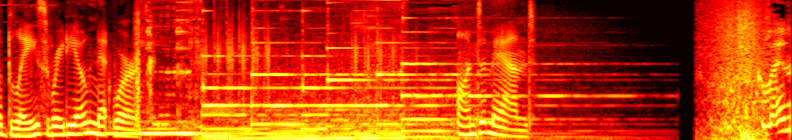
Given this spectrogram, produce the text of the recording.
the Blaze Radio Network. On demand. Glenn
